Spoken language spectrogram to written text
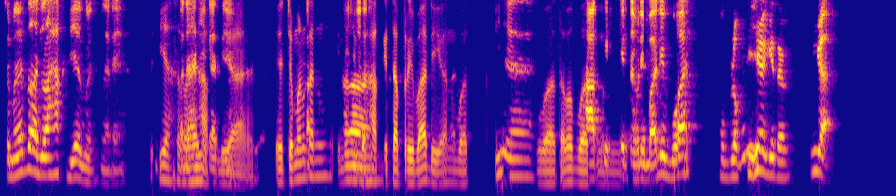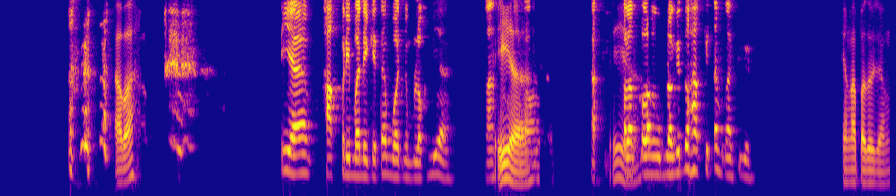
sebenarnya itu adalah hak dia Gun sebenarnya. Iya, sebenarnya hak dia. Ya cuman kan ini juga Heeh. hak kita pribadi kan buat Iya. buat apa, buat Hak kita pribadi buat ngeblok dia gitu, enggak? Apa? Iya, hak pribadi kita buat ngeblok dia. Langsung Iya. Hak Iya. kalau kalau ngeblok itu hak kita bukan sih? Yang apa tuh, Cang?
